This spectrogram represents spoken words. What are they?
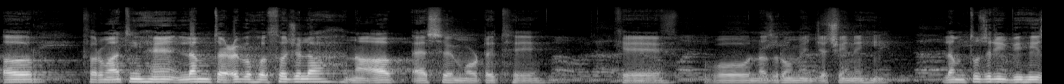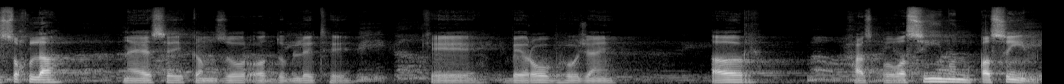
اور فرماتی ہیں، لم تعبہ ثجلہ، نہ آپ ایسے موٹے تھے کہ وہ نظروں میں جچے نہیں۔ لم تجری بھی سخلا نہ ایسے کمزور اور دبلے تھے کہ بے روب ہو جائیں اور وسیم قسیم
